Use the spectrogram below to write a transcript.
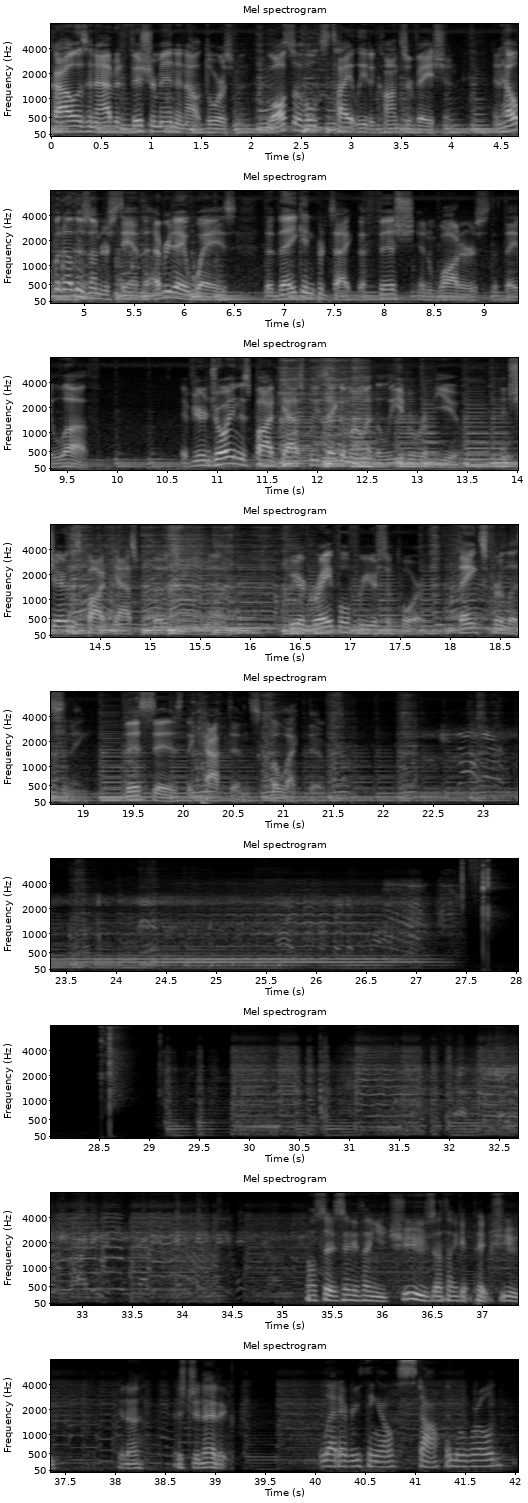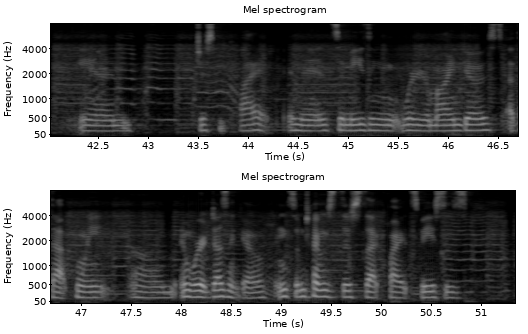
Kyle is an avid fisherman and outdoorsman who also holds tightly to conservation and helping others understand the everyday ways that they can protect the fish and waters that they love. If you're enjoying this podcast, please take a moment to leave a review and share this podcast with those you know. We are grateful for your support. Thanks for listening. This is the Captain's Collective. I'll say it's anything you choose. I think it picks you. You know, it's genetic. let everything else stop in the world and just be quiet. And it's amazing where your mind goes at that point, um, and where it doesn't go. And sometimes just that quiet space is,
